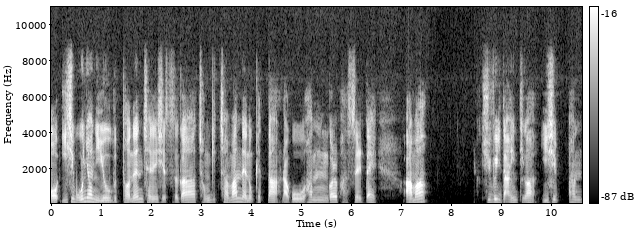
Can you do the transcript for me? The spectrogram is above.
어 25년 이후부터는 제네시스가 전기차만 내놓겠다라고 한 걸 봤을 때 아마 GV90가 20 한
